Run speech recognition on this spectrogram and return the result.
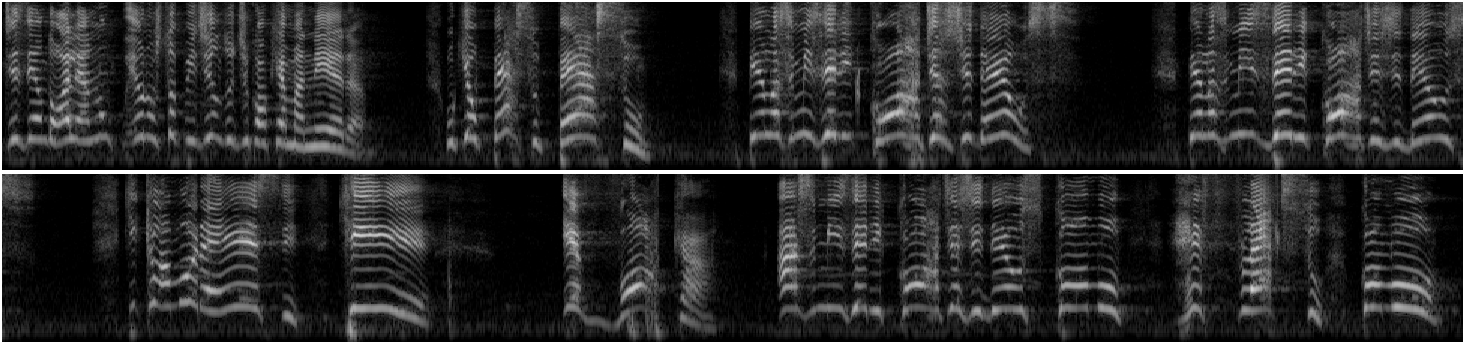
dizendo: Olha, não, eu não estou pedindo de qualquer maneira. O que eu peço, peço pelas misericórdias de Deus. Pelas misericórdias de Deus. Que clamor é esse que evoca as misericórdias de Deus como reflexo, como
